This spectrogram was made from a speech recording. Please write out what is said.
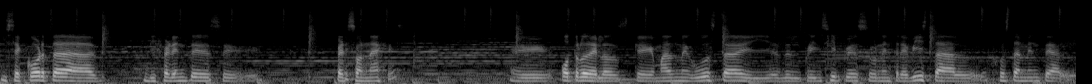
y se corta diferentes eh, personajes Eh, otro de los que más me gusta y desde el principio es una entrevista justamente al,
